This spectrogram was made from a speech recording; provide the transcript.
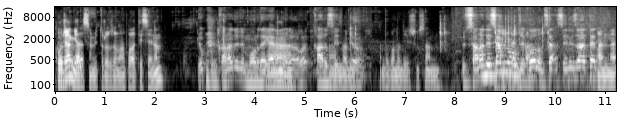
Kocan gelsin bir tur o zaman Fatih senin. Yok Furkan'a dedim Morde gelmiyor Ha. daha bak. Karısı Anladım. etmiyor. Sen de bana diyorsun sandım. Sana desem ne olacak abi. oğlum? Sen, senin zaten Senle,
